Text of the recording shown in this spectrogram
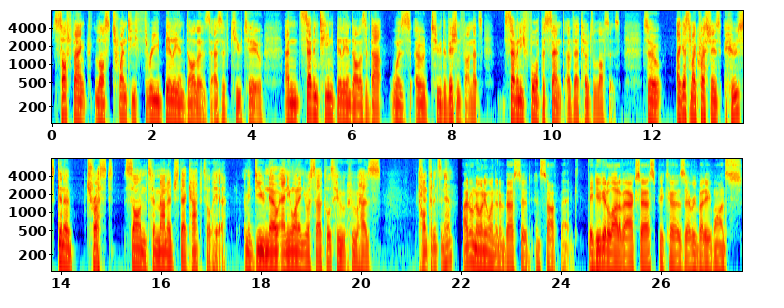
SoftBank lost $23 billion as of Q2, and $17 billion of that was owed to the Vision Fund. That's 74% of their total losses. So I guess my question is who's going to trust Son to manage their capital here? I mean, do you know anyone in your circles who who has confidence in him? I don't know anyone that invested in SoftBank. They do get a lot of access because everybody wants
